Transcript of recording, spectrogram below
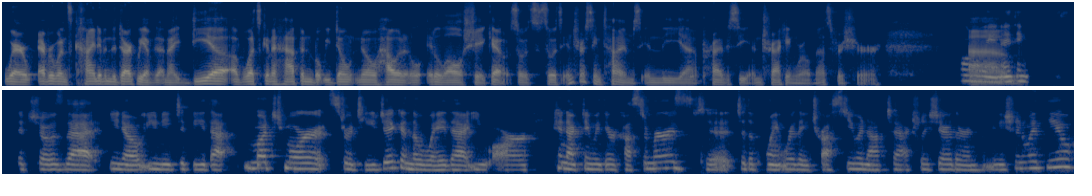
Where everyone's kind of in the dark. We have an idea of what's going to happen, but we don't know how it'll it'll all shake out. So it's so it's interesting times in the uh, privacy and tracking world. That's for sure. Totally, um, and I um, think it shows that you know you need to be that much more strategic in the way that you are connecting with your customers to, to the point where they trust you enough to actually share their information with you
